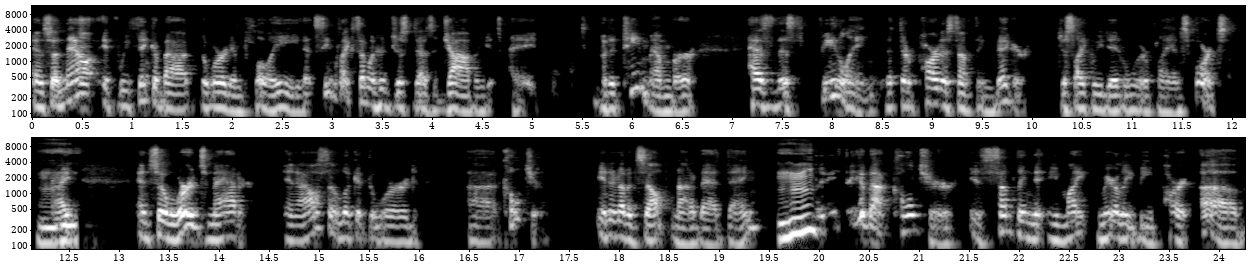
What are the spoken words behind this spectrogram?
And so now, if we think about the word employee, that seems like someone who just does a job and gets paid. But a team member has this feeling that they're part of something bigger, just like we did when we were playing sports, hmm right? And so words matter. And I also look at the word uh, culture in and of itself, not a bad thing. hmm But if you think about culture is something that you might merely be part of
